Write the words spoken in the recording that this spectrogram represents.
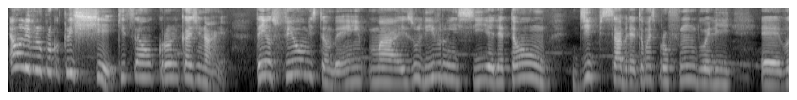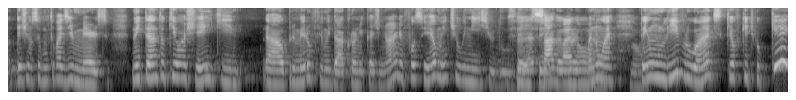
é um livro pro clichê, que são Crônicas de Nárnia. Tem os filmes também, mas o livro em si, ele é tão deep, sabe? Ele é tão mais profundo, ele é, deixa você muito mais imerso. No entanto, que eu achei que ah, o primeiro filme da Crônica de Nárnia fosse realmente o início do, sim, da sim, saga, mas, não, mas não é. Não. Tem um livro antes que eu fiquei tipo, que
